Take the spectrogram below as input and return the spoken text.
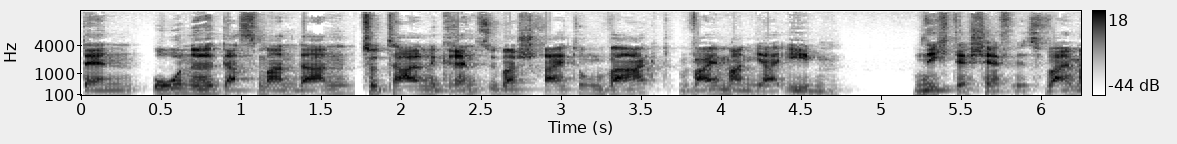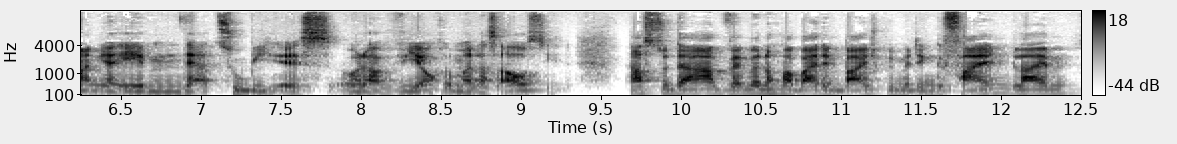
denn ohne, dass man dann total eine Grenzüberschreitung wagt, weil man ja eben nicht der Chef ist, weil man ja eben der Azubi ist oder wie auch immer das aussieht. Hast du da, wenn wir nochmal bei dem Beispiel mit den Gefallen bleiben,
